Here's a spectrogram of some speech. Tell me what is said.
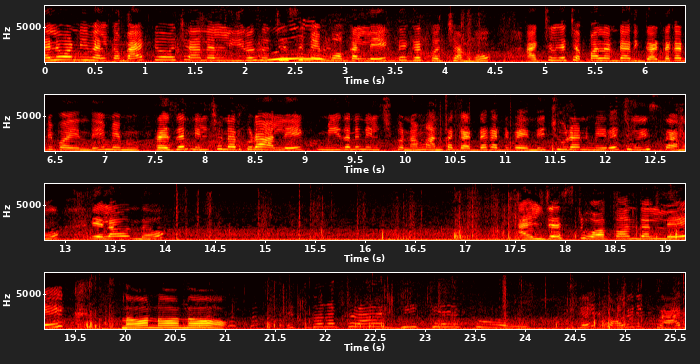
హలో అండి welcome back to our channel. ఈ రోజు వచ్చేసి మేము ఒక లేక్ దగ్గరకు వచ్చాము. యాక్చువల్గా చెప్పాలంటే అది గడ్డ కట్టిపోయింది. మేము ప్రెసెంట్ నిల్చున్నది కూడా ఆ లేక్ మీదనే నిల్చుకున్నాం. అంత గడ్డ కట్టిపోయింది. చూడండి మీరే చూపిస్తాను. ఎలా ఉందో. I just walk on the lake no no no It's gonna crack. Be careful. Lake already crack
